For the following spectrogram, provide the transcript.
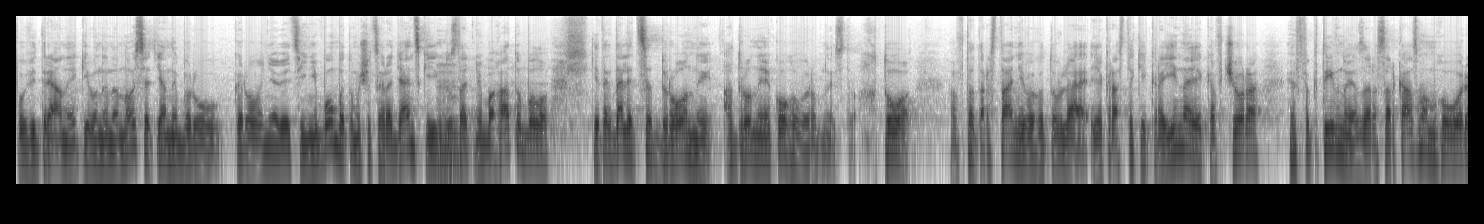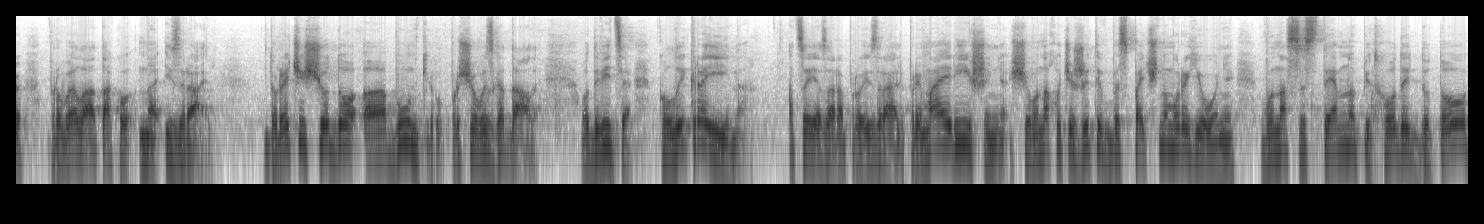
повітряний, які вони наносять. Я не беру керовані авіаційні бомби, тому що це радянські, їх достатньо багато було і так далі. Це дрони. А дрони якого виробництва? Хто? В Татарстані виготовляє якраз таки країна, яка вчора ефективно, я зараз сарказмом говорю, провела атаку на Ізраїль. До речі, щодо бункеру, про що ви згадали, от дивіться, коли країна а це я зараз про Ізраїль, приймає рішення, що вона хоче жити в безпечному регіоні. Вона системно підходить до того,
